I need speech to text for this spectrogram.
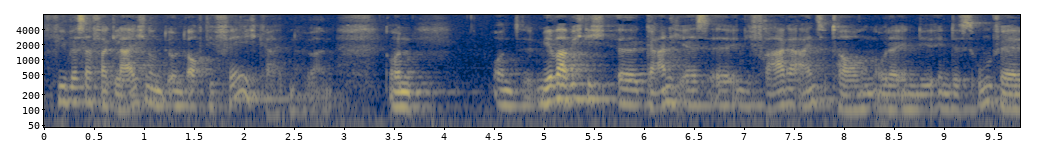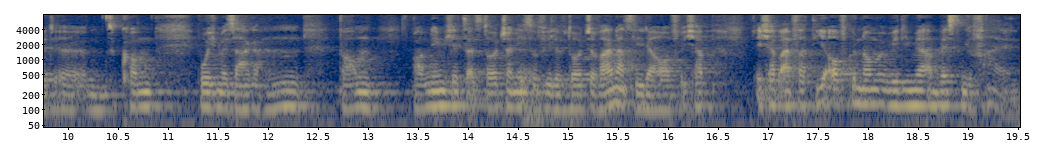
viel besser vergleichen und, und auch die Fähigkeiten hören. Und und mir war wichtig, äh, gar nicht erst äh, in die Frage einzutauchen oder in, die, in das Umfeld äh, zu kommen, wo ich mir sage, hm, warum, warum nehme ich jetzt als Deutscher nicht so viele deutsche Weihnachtslieder auf? Ich habe ich habe einfach die aufgenommen, wie die mir am besten gefallen.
